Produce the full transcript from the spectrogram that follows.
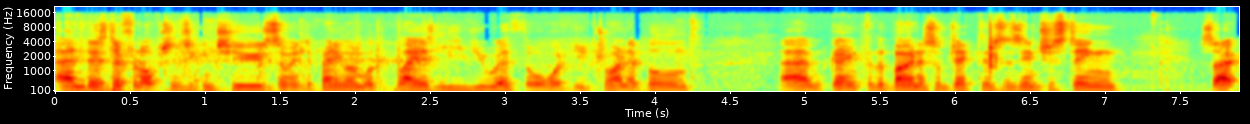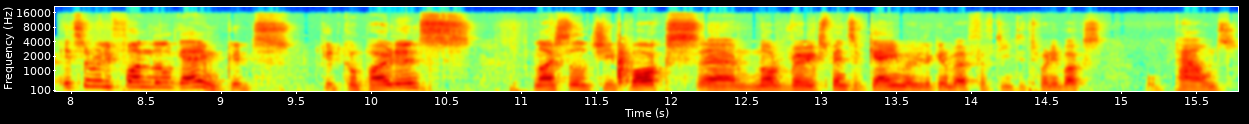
and there's different options you can choose. I mean, depending on what the players leave you with or what you're trying to build. Um, going for the bonus objectives is interesting. So it's a really fun little game. Good, good components. Nice little cheap box. Um, not a very expensive game. We're looking at about 15 to 20 bucks or pounds.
